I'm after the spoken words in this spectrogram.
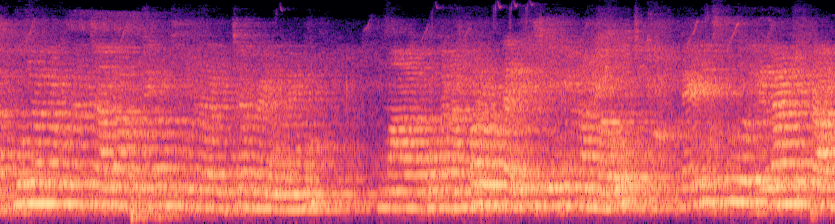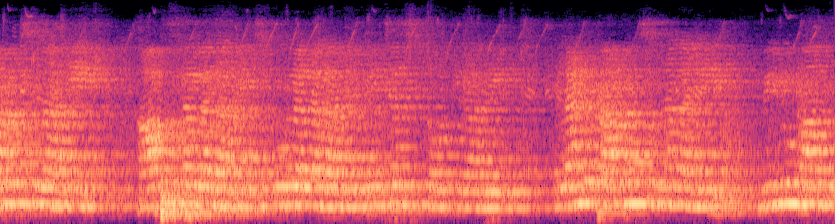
స్కూళ్ళల్లో కూడా చాలా ప్రోగ్రామ్స్ కూడా ఇచ్చాం మేడం మేము మా ఒక నంబర్ ఉంటుంది సిటీ నంబరు లేడీస్కు ఎలాంటి ప్రాబ్లమ్స్ కానీ ఆఫీసులలో కానీ స్కూళ్ళల్లో కానీ టీచర్స్ తోటి కానీ ఎలాంటి ప్రాబ్లమ్స్ ఉన్నా కానీ మీరు మాకు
